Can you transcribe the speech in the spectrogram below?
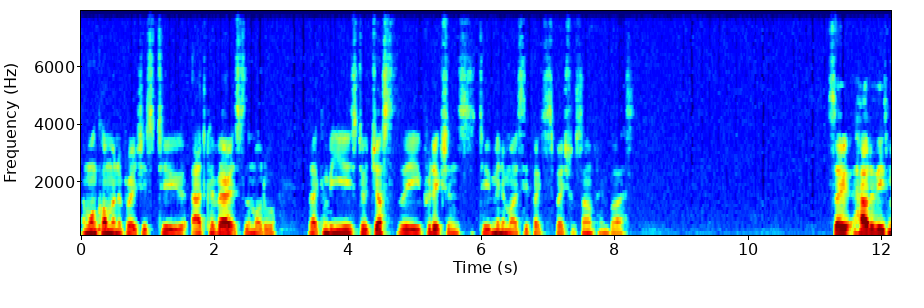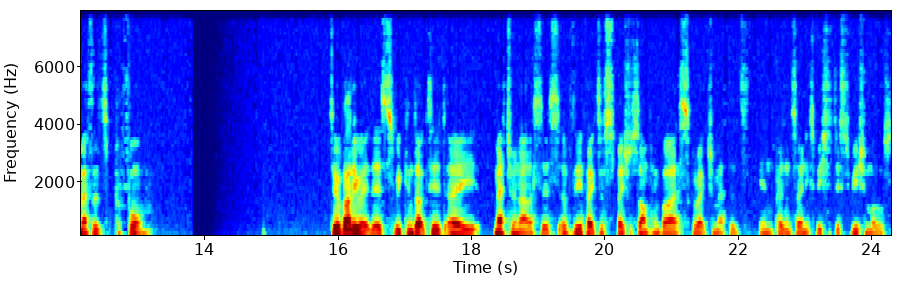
and one common approach is to add covariates to the model that can be used to adjust the predictions to minimize the effect of spatial sampling bias. So how do these methods perform? To evaluate this, we conducted a meta-analysis of the effect of spatial sampling bias correction methods in presence-only species distribution models.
